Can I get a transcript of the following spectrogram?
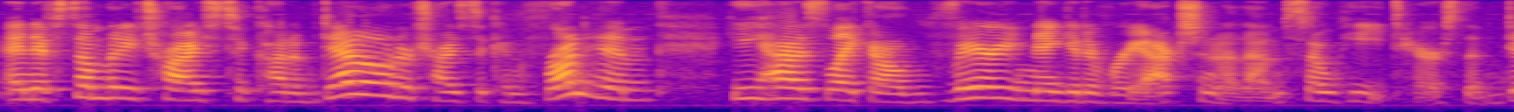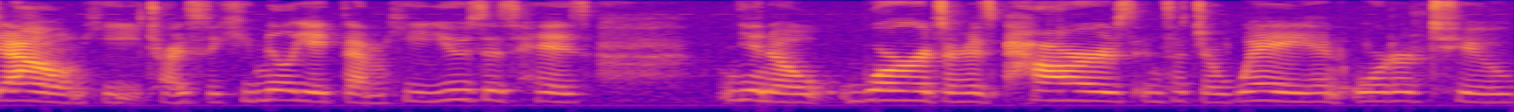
And if somebody tries to cut him down or tries to confront him, he has like a very negative reaction to them. So he tears them down, he tries to humiliate them, he uses his, you know, words or his powers in such a way in order to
